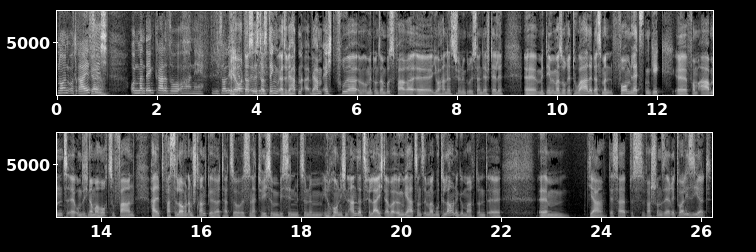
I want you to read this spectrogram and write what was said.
9.30 Uhr Ja, ja. Und man denkt gerade so, oh nee, wie soll ich Genau, jetzt das ist das Ding. Also wir hatten, wir haben echt früher mit unserem Busfahrer äh, Johannes, schöne Grüße an der Stelle, äh, mit dem immer so Rituale, dass man vorm letzten Gig äh, vom Abend, äh, um sich nochmal hochzufahren, halt Fastelovend am Strand gehört hat. So ist natürlich so ein bisschen mit so einem ironischen Ansatz vielleicht, aber irgendwie hat es uns immer gute Laune gemacht und äh, ähm, ja, deshalb, das war schon sehr ritualisiert.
